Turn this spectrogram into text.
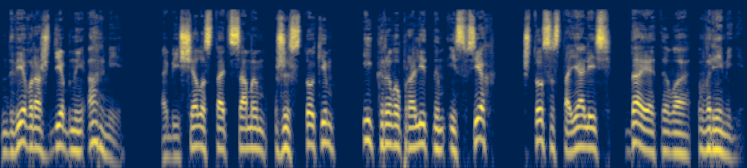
две враждебные армии, обещало стать самым жестоким и кровопролитным из всех, что состоялись до этого времени.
